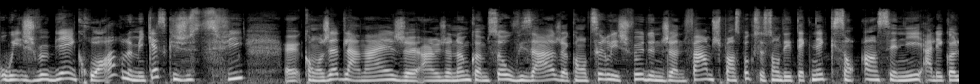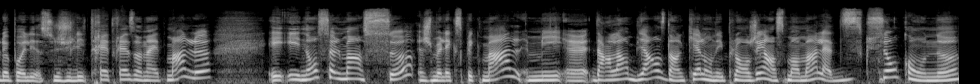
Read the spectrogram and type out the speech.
Oui, je veux bien y croire, là, mais qu'est-ce qui justifie euh, qu'on jette de la neige à un jeune homme comme ça au visage, qu'on tire les cheveux d'une jeune femme? Je pense pas que ce sont des techniques qui sont enseignées à l'école de police. Julie, très, très honnêtement, là. Et, et non seulement ça, je me l'explique mal, mais euh, dans l'ambiance dans laquelle on est plongé en ce moment, la discussion qu'on a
